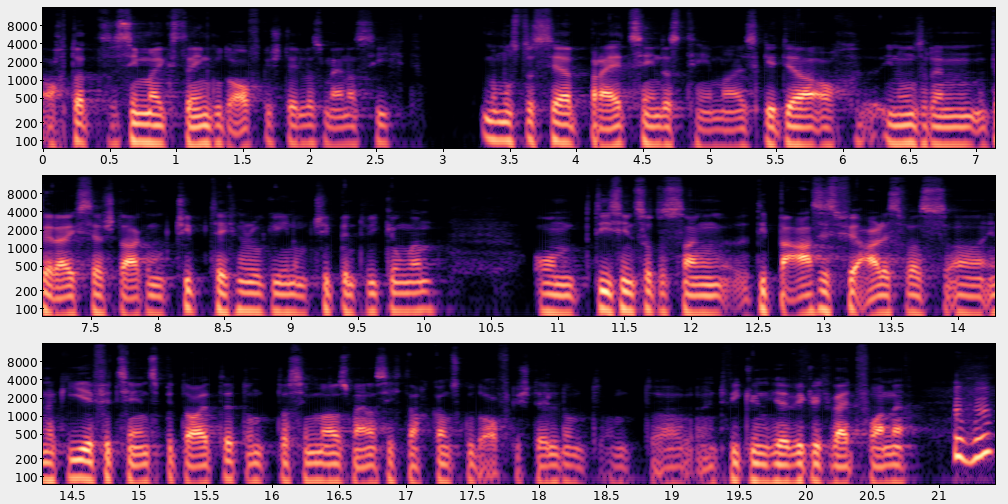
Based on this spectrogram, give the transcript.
Auch dort sind wir extrem gut aufgestellt aus meiner Sicht. Man muss das sehr breit sehen, das Thema. Es geht ja auch in unserem Bereich sehr stark um Chip-Technologien, um Chip-Entwicklungen. Und die sind sozusagen die Basis für alles, was äh, Energieeffizienz bedeutet. Und da sind wir aus meiner Sicht auch ganz gut aufgestellt und, und äh, entwickeln hier wirklich weit vorne mhm.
